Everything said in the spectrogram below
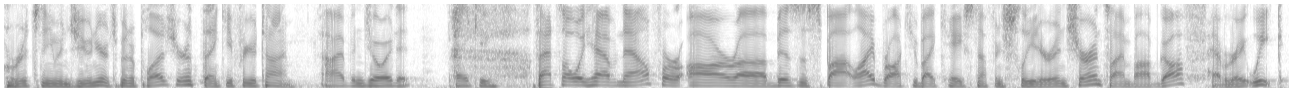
Well, Rich Niemann Jr., it's been a pleasure. And thank you for your time. I've enjoyed it. Thank you. That's all we have now for our uh, business spotlight brought to you by Case Nuff and Schlueter Insurance. I'm Bob Goff. Have a great week.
